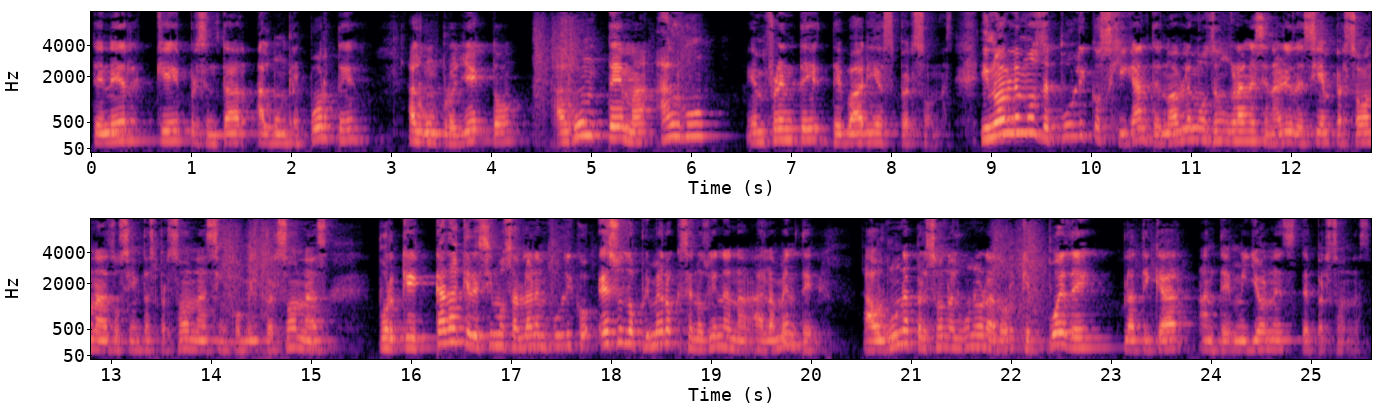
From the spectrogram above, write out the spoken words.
tener que presentar algún reporte, algún proyecto, algún tema, algo enfrente de varias personas. Y no hablemos de públicos gigantes, no hablemos de un gran escenario de 100 personas, 200 personas, 5000 personas porque cada que decimos hablar en público, eso es lo primero que se nos viene a la mente, a alguna persona, algún orador que puede platicar ante millones de personas.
